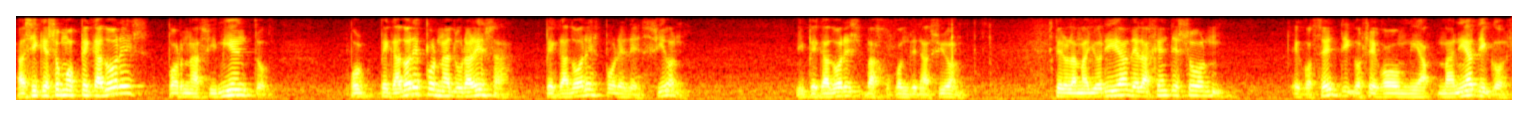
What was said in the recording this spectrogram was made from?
Así que somos pecadores por nacimiento, por, pecadores por naturaleza, pecadores por elección y pecadores bajo condenación. Pero la mayoría de la gente son egocéntricos, egomaniáticos,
